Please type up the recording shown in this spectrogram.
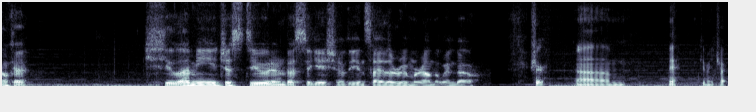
Okay, Let me just do an investigation of the inside of the room around the window. Sure. Um. Yeah. Give me a check.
